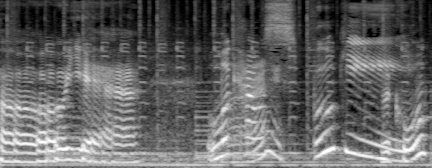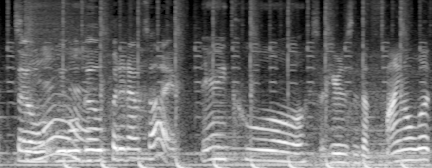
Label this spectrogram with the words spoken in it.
Oh, yeah. Look how Alright. spooky. Is it cool? So we will go put it outside. Very cool. So here's the final look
